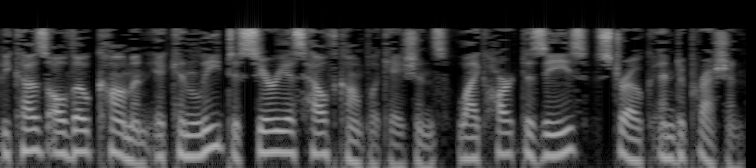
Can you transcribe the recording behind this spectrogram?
because although common, it can lead to serious health complications like heart disease, stroke, and depression.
